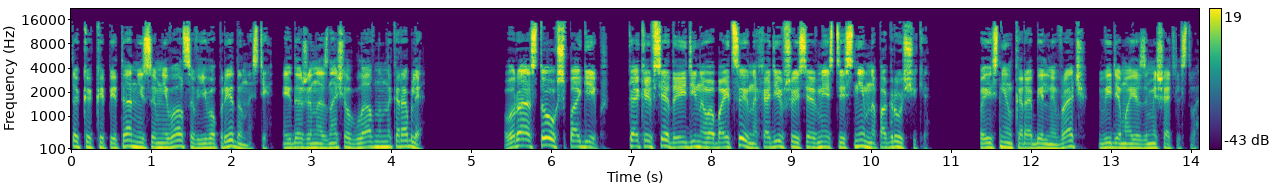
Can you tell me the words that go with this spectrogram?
так как капитан не сомневался в его преданности и даже назначил главным на корабле. «Ура, Стухш погиб, как и все до единого бойцы, находившиеся вместе с ним на погрузчике», пояснил корабельный врач, видя мое замешательство.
